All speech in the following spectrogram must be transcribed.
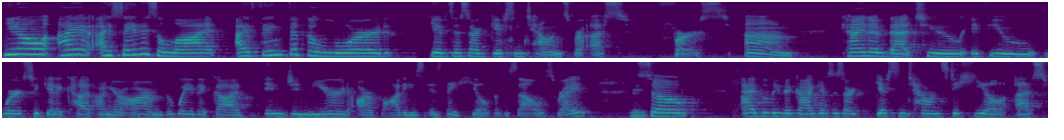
You know, I I say this a lot. I think that the Lord gives us our gifts and talents for us first. Um, kind of that too if you were to get a cut on your arm the way that god engineered our bodies is they heal themselves right mm. so i believe that god gives us our gifts and talents to heal us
